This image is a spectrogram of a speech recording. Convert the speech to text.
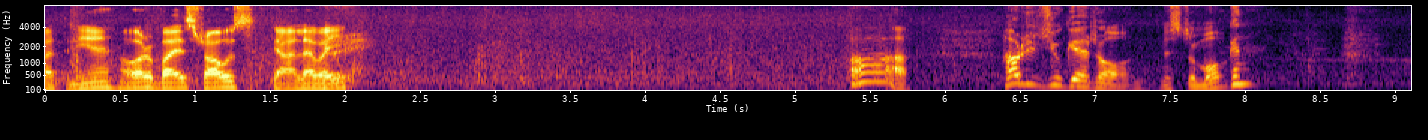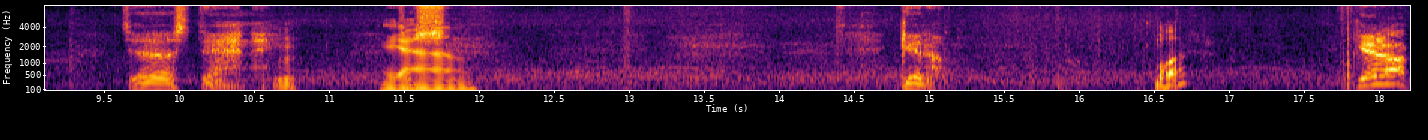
बात नहीं है और भाई स्ट्राउस क्या हाल है भाई Ah, how did you get on, Mr. Morgan? Just standing. या Get up. What? Get up.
